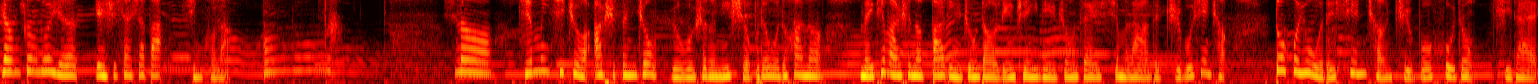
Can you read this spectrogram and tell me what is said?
让更多人认识夏夏吧。辛苦了，嗯。那节目一期只有二十分钟，如果说的你舍不得我的话呢，每天晚上的八点钟到凌晨一点钟，在喜马拉雅的直播现场，都会有我的现场直播互动，期待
